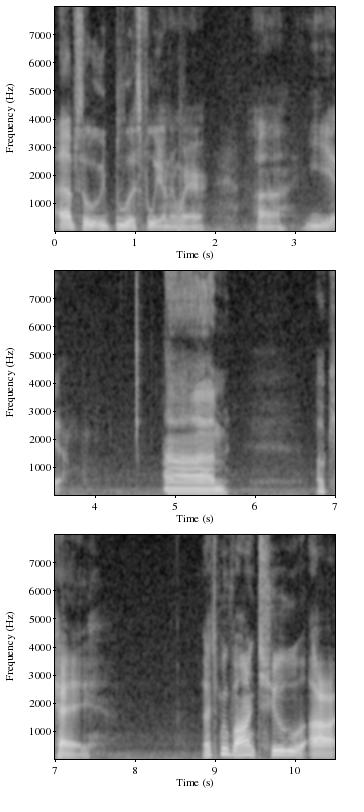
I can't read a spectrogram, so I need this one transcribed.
Absolutely blissfully unaware. Uh, yeah. Um, okay. Let's move on to, uh,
